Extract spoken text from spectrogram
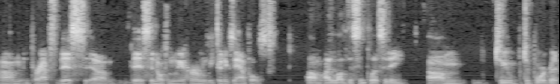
Um, and perhaps this, um, this and ultimately Hearn will be good examples. Um, I love the simplicity. Um, to to board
